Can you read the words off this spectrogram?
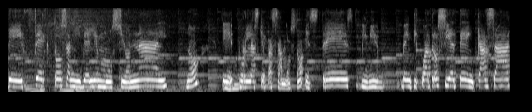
de efectos a nivel emocional, ¿no? Eh, por las que pasamos, ¿no? Estrés, vivir 24/7 en casa,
